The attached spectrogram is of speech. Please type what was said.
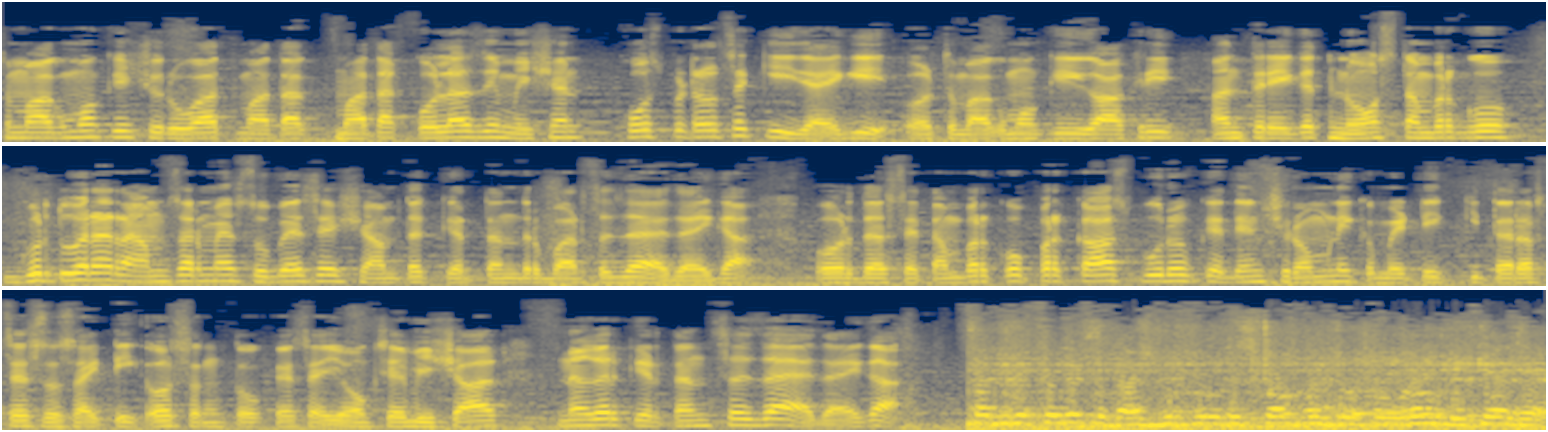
समागमों की शुरुआत माता माता कोलाजी मिशन हॉस्पिटल से की जाएगी और समागमों की आखिरी अंतर्गत 9 सितंबर को गुरुद्वारा रामसर में सुबह से शाम तक कीर्तन दरबार सजाया जाएगा और 10 सितंबर को प्रकाश पूर्व के दिन श्रोमणी कमेटी की तरफ़ से सोसाइटी और संतों के सहयोग से विशाल नगर कीर्तन सजाया जाएगा। ਸਾਡੇ ਦੇ ਪਹਿਲੇ ਪ੍ਰਕਾਸ਼ ਗੁਰਪੁਰਬ ਇਸ ਵਾਰ ਜੋ ਪ੍ਰੋਗਰਾਮ ਲਿਖਿਆ ਗਿਆ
